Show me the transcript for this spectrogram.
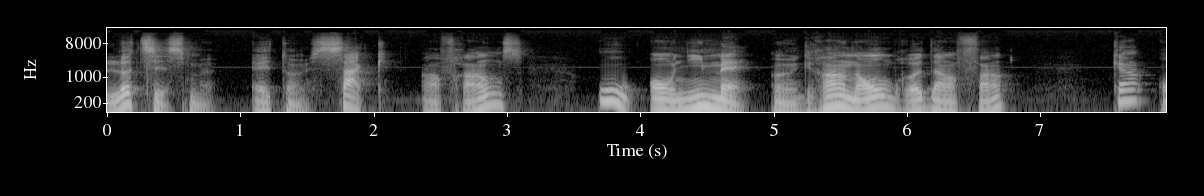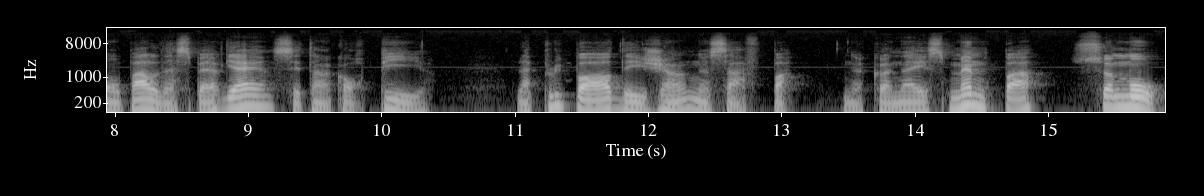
L'autisme est un sac en France où on y met un grand nombre d'enfants. Quand on parle d'Asperger, c'est encore pire. La plupart des gens ne savent pas, ne connaissent même pas ce mot.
